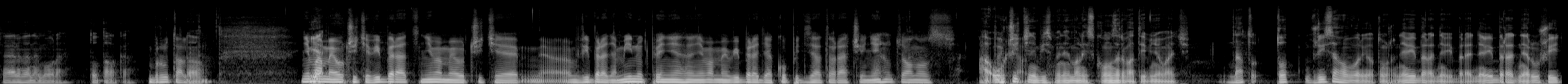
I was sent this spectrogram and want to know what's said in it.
Červené more, totálka. Brutalita. No. Nemáme ja... určite vyberať, nemáme určite eh, vybrať a minúť peniaze, nemáme vybrať a kúpiť za to radšej nehnuteľnosť. A, a určite by sme nemali skonzervatívňovať na to, to, vždy sa hovorí o tom, že nevyberať, nevyberať, nevyberať, nerušiť,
